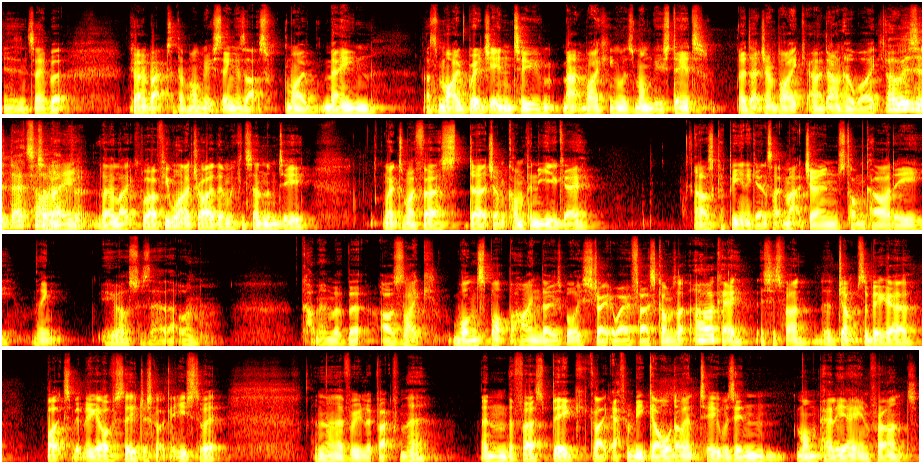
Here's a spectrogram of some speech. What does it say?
It is insane. But going back to the mongoose thing, is that's my main, that's my bridge into mountain biking. Was mongoose did a dirt jump bike and a downhill bike. Oh, is it? That's how so they happened. they're like, well, if you want to try them, we can send them to you. Went to my first dirt jump comp in the UK, and I was competing against like Matt Jones, Tom Cardy. I think who else was there that one? Can't remember, but I was like one spot behind those boys straight away. First comp, I was like, oh okay, this is fun. The jumps are bigger, bike's a bit bigger. Obviously, just got to get used to it. And then I never really looked back from there. And the first big like FMB Gold I went to was in Montpellier in France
